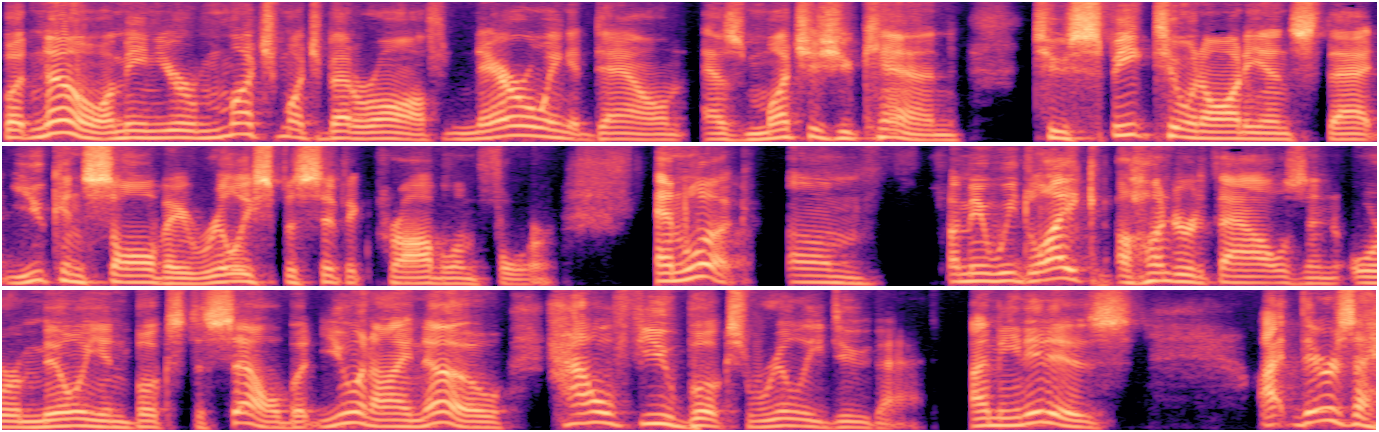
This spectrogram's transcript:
but no, I mean, you're much much better off narrowing it down as much as you can to speak to an audience that you can solve a really specific problem for. And look, um, I mean, we'd like a hundred thousand or a million books to sell, but you and I know how few books really do that. I mean, it is. I, there's a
